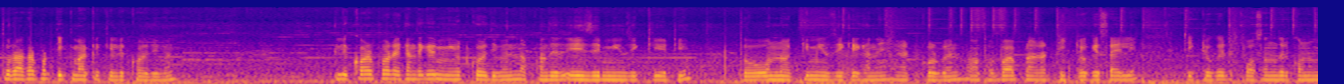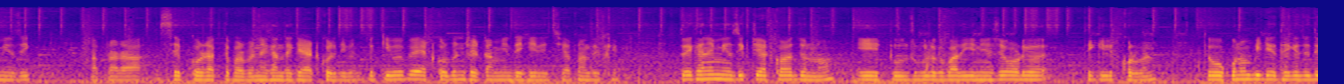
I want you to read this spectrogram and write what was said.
তো রাখার পর টিক মার্কে ক্লিক করে দিবেন। ক্লিক করার পর এখান থেকে মিউট করে দিবেন আপনাদের এই যে মিউজিকটি এটি। তো অন্য একটি মিউজিক এখানে অ্যাড করবেন, অথবা আপনারা টিকটকে চাইলে টিকটকের পছন্দের কোনো মিউজিক আপনারা সেভ করে রাখতে পারবেন, এখান থেকে অ্যাড করে দিবেন। তো কীভাবে অ্যাড করবেন সেটা আমি দেখিয়ে দিচ্ছি আপনাদেরকে। তো এখানে মিউজিকটি অ্যাড করার জন্য এই টুলসগুলোকে বাদিয়ে নিয়ে এসে অডিওতে ক্লিক করবেন। তো কোনো ভিডিও থেকে যদি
